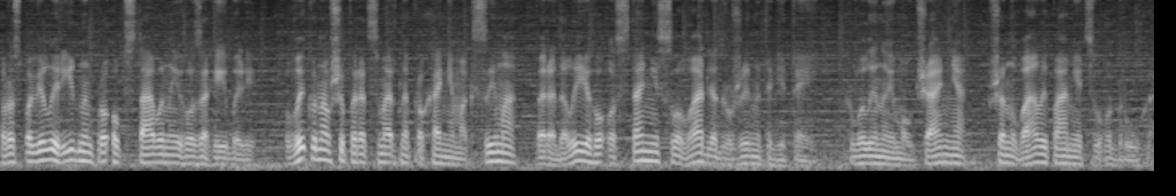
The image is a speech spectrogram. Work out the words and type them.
розповіли рідним про обставини його загибелі. Виконавши передсмертне прохання Максима, передали його останні слова для дружини та дітей. Хвилиною мовчання вшанували пам'ять свого друга.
